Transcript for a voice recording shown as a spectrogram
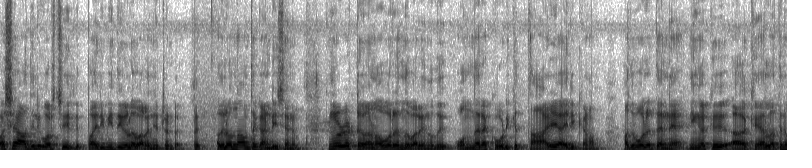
പക്ഷേ അതിൽ കുറച്ച് പരിമിതികൾ പറഞ്ഞിട്ടുണ്ട്. അതിലൊന്നാമത്തെ കണ്ടീഷനും നിങ്ങളുടെ ടേൺ ഓവർ എന്ന് പറയുന്നത് ഒന്നര കോടിക്ക് താഴെ ആയിരിക്കണം അതുപോലെ തന്നെ നിങ്ങൾക്ക് കേരളത്തിന്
